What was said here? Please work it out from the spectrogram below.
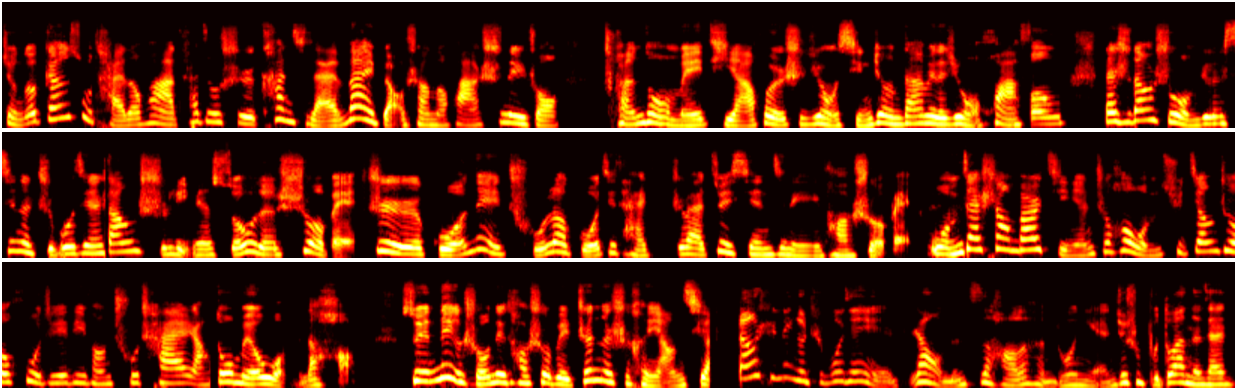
整个甘肃台的话，它就是看起来外表上的话是那种传统媒体啊，或者是这种行政单位的这种画风。但是当时我们这个新的直播间，当时里面所有的设备是国内除了国际台之外最先进的一套设备。我们在上班几年之后，我们去江浙沪这些地。方出差，然后都没有我们的好，所以那个时候那套设备真的是很洋气。啊当时那个直播间也让我们自豪了很多年，就是不断的在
